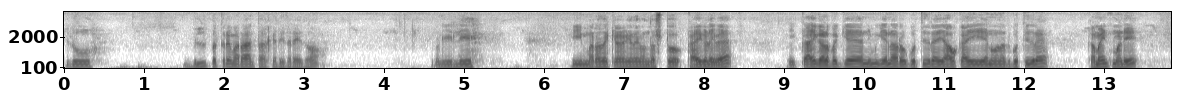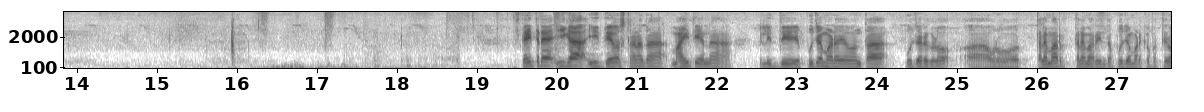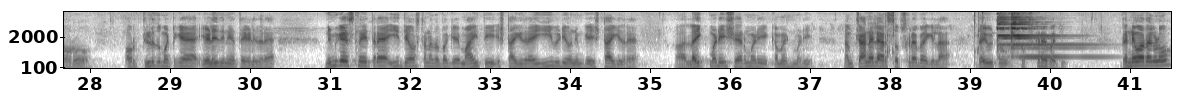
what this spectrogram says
ಇದು ಬಿಲ್ಪತ್ರೆ ಮರ ಅಂತ ಕರೀತಾರೆ ಇದು. ನೋಡಿ ಇಲ್ಲಿ ಈ ಮರದ ಕೆಳಗಡೆ ಒಂದಷ್ಟು ಕಾಯಿಗಳಿವೆ. ಈ ಕಾಯಿಗಳ ಬಗ್ಗೆ ನಿಮಗೇನಾದ್ರು ಗೊತ್ತಿದ್ರೆ, ಯಾವ ಕಾಯಿ ಏನು ಅನ್ನೋದು ಗೊತ್ತಿದ್ರೆ ಕಮೆಂಟ್ ಮಾಡಿ. ಸ್ನೇಹಿತರೆ, ಈಗ ಈ ದೇವಸ್ಥಾನದ ಮಾಹಿತಿಯನ್ನು ಇಲ್ಲಿದ್ದು ಪೂಜೆ ಮಾಡುವಂಥ ಪೂಜಾರಿಗಳು ಅವರು ತಲೆಮಾರು, ತಲೆಮಾರಿಂದ ಪೂಜೆ ಮಾಡ್ಕೊಂಡು ಬರ್ತಿರೋರು ಅವ್ರಿಗೆ ತಿಳಿದ ಮಟ್ಟಿಗೆ ಹೇಳಿದ್ದೀನಿ ಅಂತ ಹೇಳಿದರೆ ನಿಮಗೆ ಸ್ನೇಹಿತರೆ, ಈ ದೇವಸ್ಥಾನದ ಬಗ್ಗೆ ಮಾಹಿತಿ ಇಷ್ಟ ಆಗಿದರೆ, ಈ ವಿಡಿಯೋ ನಿಮಗೆ ಇಷ್ಟ ಆಗಿದರೆ ಲೈಕ್ ಮಾಡಿ ಶೇರ್ ಮಾಡಿ ಕಮೆಂಟ್ ಮಾಡಿ. ನಮ್ಮ ಚಾನೆಲ್ ಯಾರು ಸಬ್ಸ್ಕ್ರೈಬ್ ಆಗಿಲ್ಲ, ದಯವಿಟ್ಟು ಸಬ್ಸ್ಕ್ರೈಬ್ ಆಗಿ. ಧನ್ಯವಾದಗಳು.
